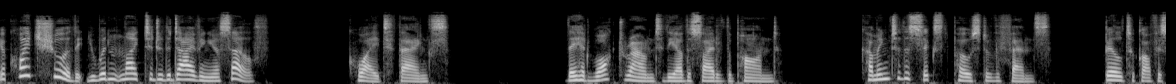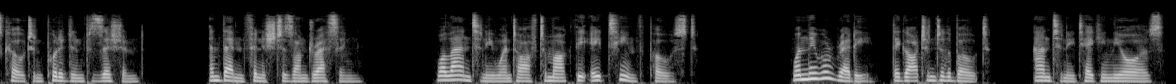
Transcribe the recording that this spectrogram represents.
You're quite sure that you wouldn't like to do the diving yourself?" "Quite, thanks. They had walked round to the other side of the pond. Coming to the sixth post of the fence, Bill took off his coat and put it in position, and then finished his undressing, while Antony went off to mark the eighteenth post. When they were ready, they got into the boat, Antony taking the oars.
